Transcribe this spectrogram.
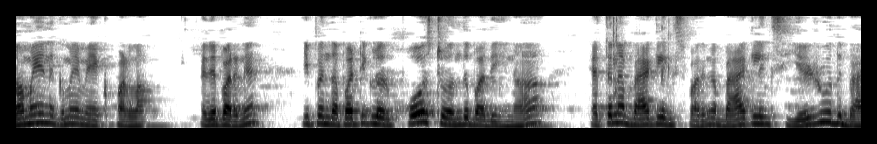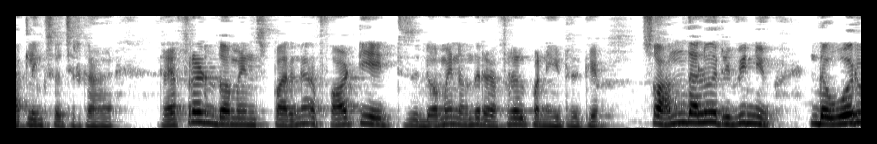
டொமைனுக்குமே மேக் பண்ணலாம். இதே பாருங்கள் இப்போ இந்த பர்டிகுலர் போஸ்ட் வந்து பார்த்தீங்கன்னா எத்தனை பேக்லிங்ஸ் பாருங்கள் பேக்லிங்ஸ் எழுபது பேக்லிங்ஸ் வச்சுருக்காங்க. ரெஃபரல் டொமைன்ஸ் பாருங்கள் ஃபார்ட்டி எயிட் டொமைன் வந்து ரெஃபரல் பண்ணிகிட்டு இருக்கு. ஸோ அந்த அளவு ரிவின்யூ இந்த ஒரு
